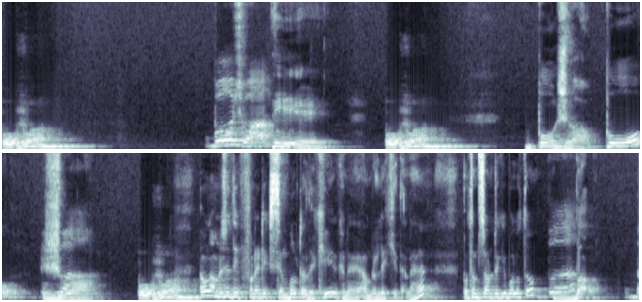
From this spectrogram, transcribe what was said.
bourgeois, Bourgeois. bourgeois, বোজা বোজা bourgeois, এবং আমরা যদি ফোনেটিক সিম্বলটা দেখি এখানে আমরা লিখি দেন হ্যাঁ প্রথম সাউন্ডটা কি বলতো বা B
